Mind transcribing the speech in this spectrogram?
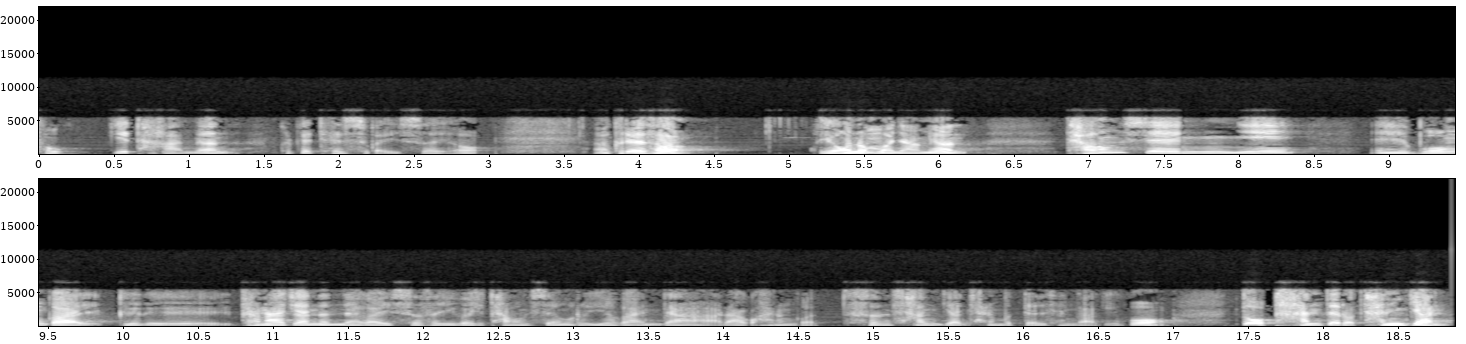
복이 다하면 그렇게 될 수가 있어요. 아, 그래서 요는 뭐냐면 다음 생이 뭔가 그 변하지 않는 내가 있어서 이것이 다음 생으로 이어간다라고 하는 것은 상견 잘못된 생각이고 또 반대로 단견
